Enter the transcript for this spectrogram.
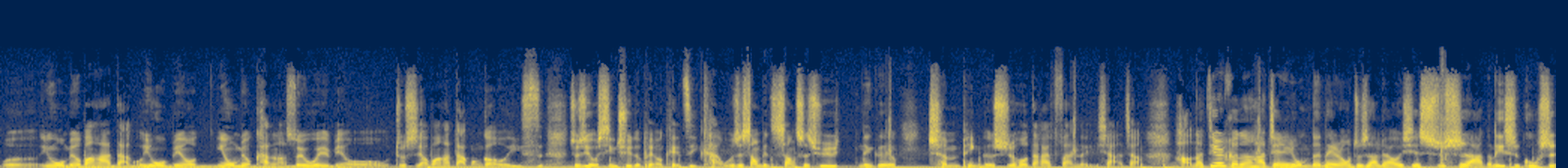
我因为我没有帮他打过，因为我没有，因为我没有看了，所以我也没有就是要帮他打广告的意思。就是有兴趣的朋友可以自己看。我是上面上次去那个成品的时候，大概翻了一下这样。好，那第二个呢，他建议我们的内容就是要聊一些时事啊，跟历史故事。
